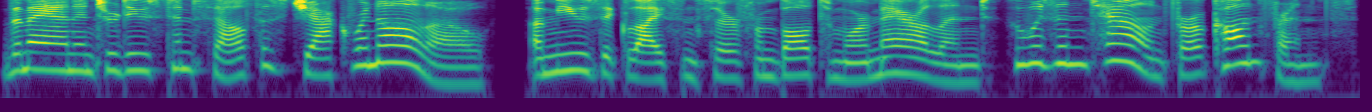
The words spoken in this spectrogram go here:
The man introduced himself as Jack Ranallo, a music licensor from Baltimore, Maryland, who was in town for a conference.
